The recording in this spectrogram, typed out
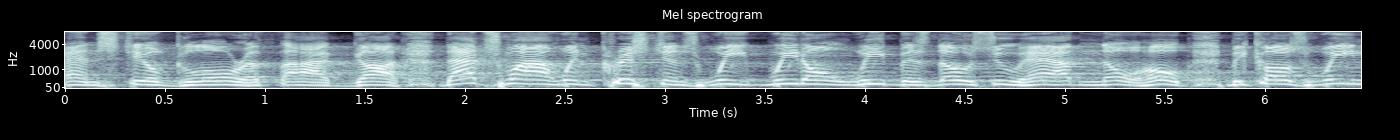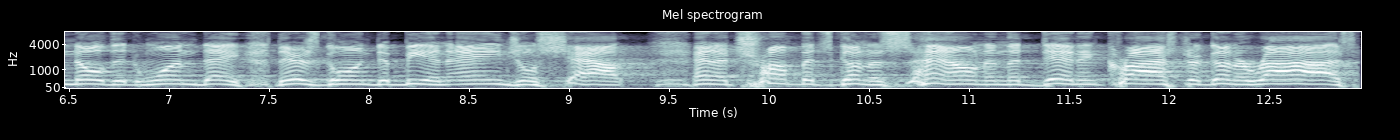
and still glorify God. That's why when Christians weep, we don't weep as those who have no hope because we know that one day there's going to be an angel shout and a trumpet's going to sound and the dead in Christ are going to rise.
